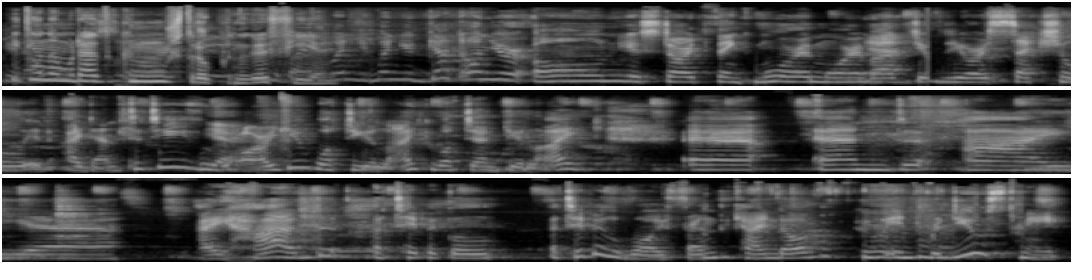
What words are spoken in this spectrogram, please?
E tinha um namorado que me mostrou pornografia. Get on your own, you start think more and more about your, your, sexual identity. Who yeah. are you? What do you like? What don't you like? Uh, and I, uh, I had a typical, a typical boyfriend, kind of, who introduced me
